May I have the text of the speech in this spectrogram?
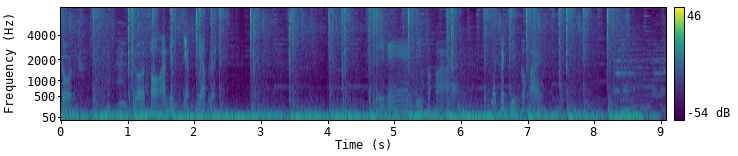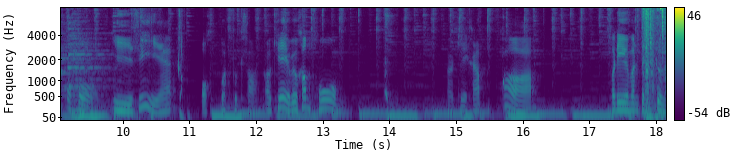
โดน โดนสองอันนี้เก็บเรียบเลย นี่แน่ยิงเข้าไป แล้วก็ยิงเข้าไป โอ้โห อีซี่ฮะโอ้บทฝึกสอน โอเค welcome home โอเคครับ ก็ พอดีมันเป็นกึ่ง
